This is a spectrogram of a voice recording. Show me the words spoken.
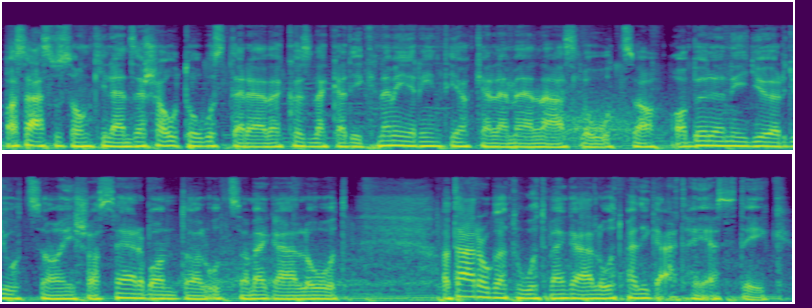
A 129-es autóbusz terelve közlekedik, nem érinti a Kelemen László utca, a Bölöni György utca és a Szerbantal utca megállót. A Tárogató út megállót pedig áthelyezték.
